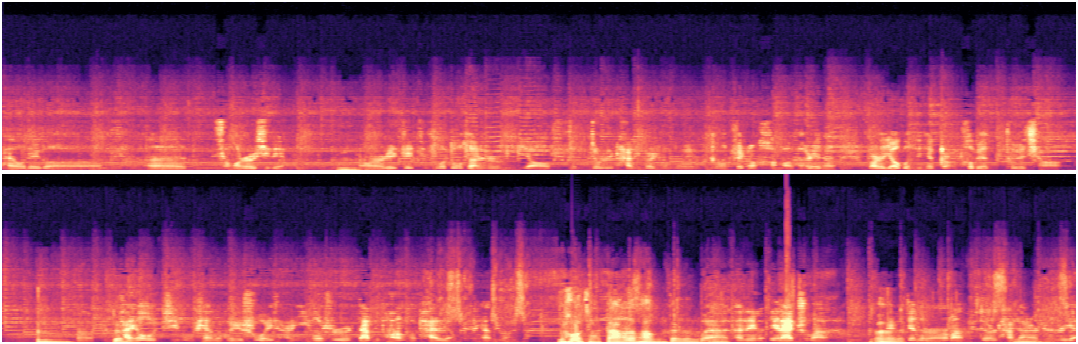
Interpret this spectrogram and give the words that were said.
还有这个呃小黄人系列，嗯，小黄人这这几作都算是比较，就是它里边用东西梗非常好，它而且它玩的摇滚那些梗特别特别强，嗯嗯，还有几部片子可以说一下，一个是 Daft Punk 拍了两部片子，我操，Daft Punk 对对对，他那个 Electra。那个电子人嘛，就是他们俩人真实演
